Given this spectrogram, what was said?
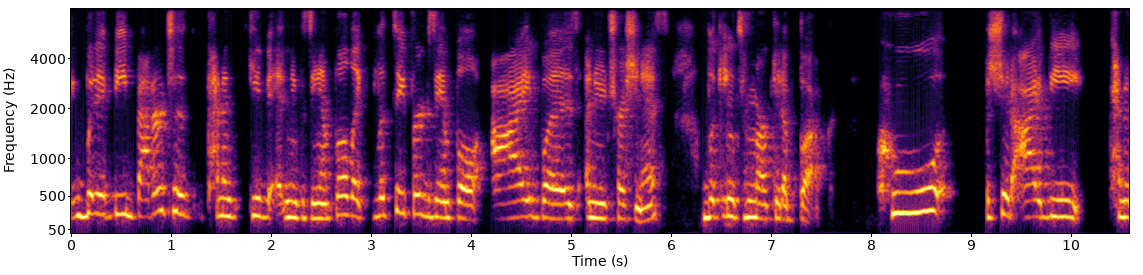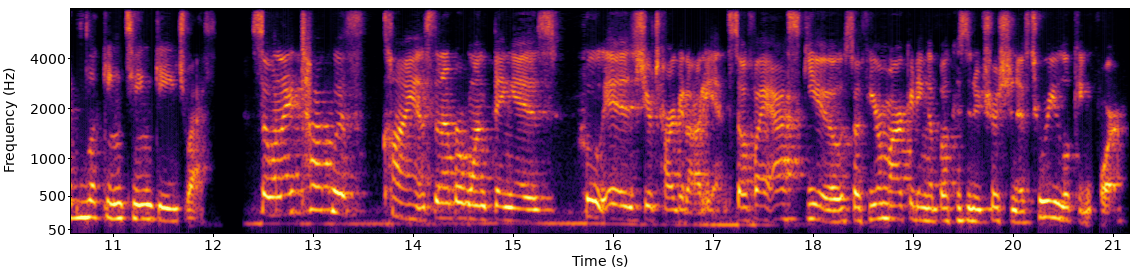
Would it be better to kind of give an example? Like, let's say, for example, I was a nutritionist looking to market a book. Who should I be kind of looking to engage with? So, when I talk with clients, the number one thing is who is your target audience? So, if I ask you, so if you're marketing a book as a nutritionist, who are you looking for?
